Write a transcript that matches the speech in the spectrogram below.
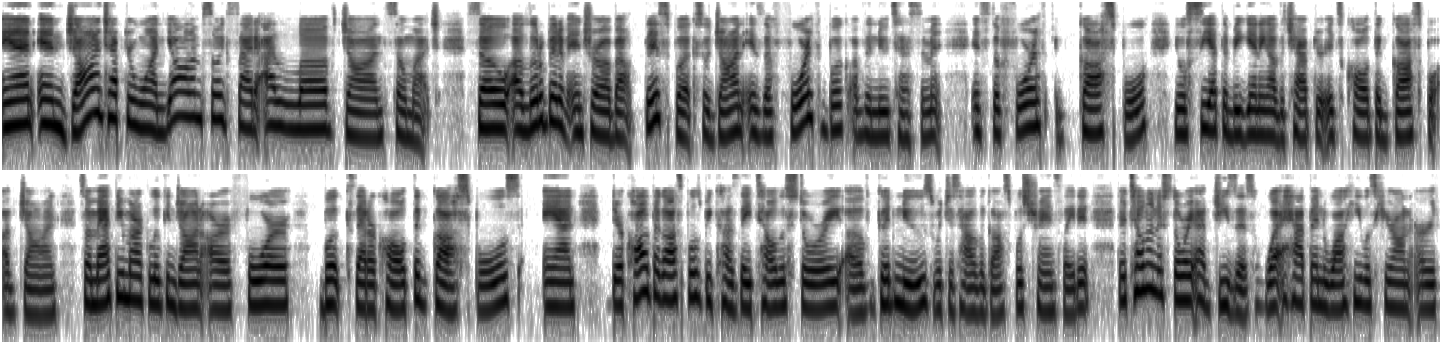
And in John chapter 1, y'all, I'm so excited. I love John so much. So, a little bit of intro about this book. So, John is the fourth book of the New Testament, it's the fourth gospel. You'll see at the beginning of the chapter, it's called the Gospel of John. So, Matthew, Mark, Luke, and John are four books that are called the Gospels. And they're called the Gospels because they tell the story of good news, which is how the Gospels translated. They're telling the story of Jesus, what happened while he was here on earth,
